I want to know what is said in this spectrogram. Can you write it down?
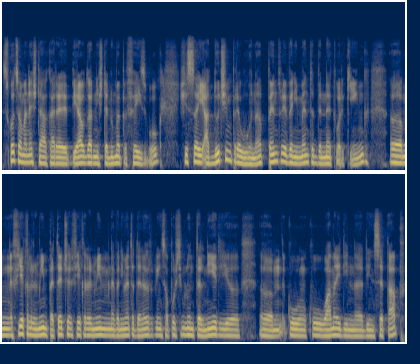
scoți oamenii ăștia care erau doar niște nume pe Facebook și să-i aduci împreună pentru evenimente de networking, um, fie că le numim petreceri, fie că le numim evenimente de networking sau pur și simplu întâlniri uh, um, cu, cu oamenii din, din setup,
